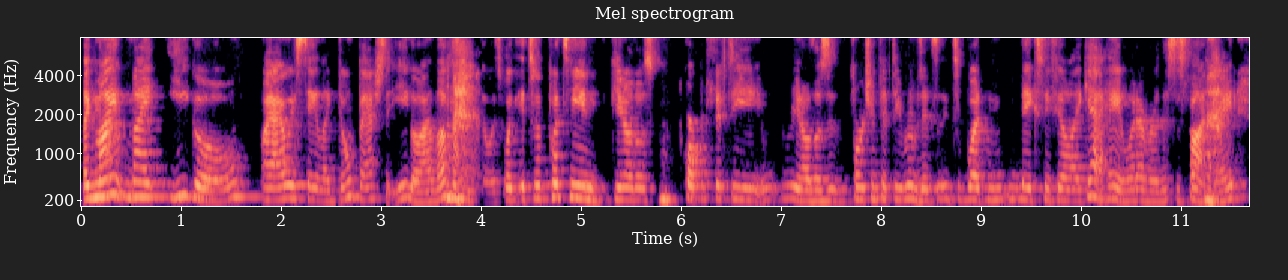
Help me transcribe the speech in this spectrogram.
like my my ego i always say like don't bash the ego. I love my ego. It's what it's what puts me in you know those corporate 50 you know those fortune 50 rooms. It's it's what makes me feel like yeah hey whatever this is fun right?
